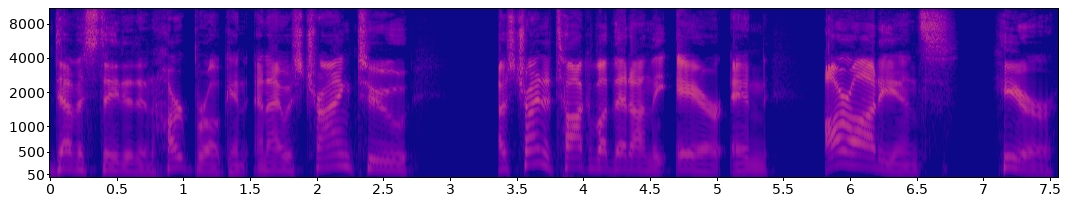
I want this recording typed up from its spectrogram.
devastated and heartbroken. And I was trying to, I was trying to talk about that on the air, and our audience here.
